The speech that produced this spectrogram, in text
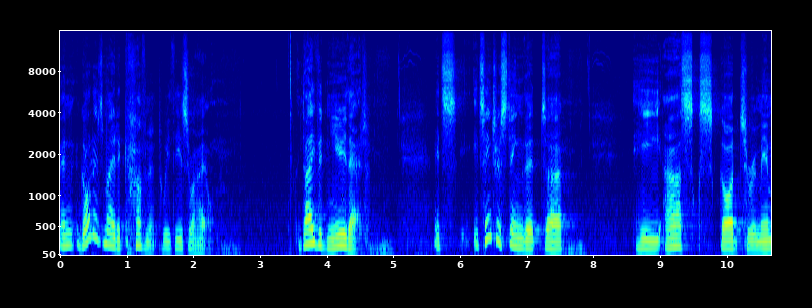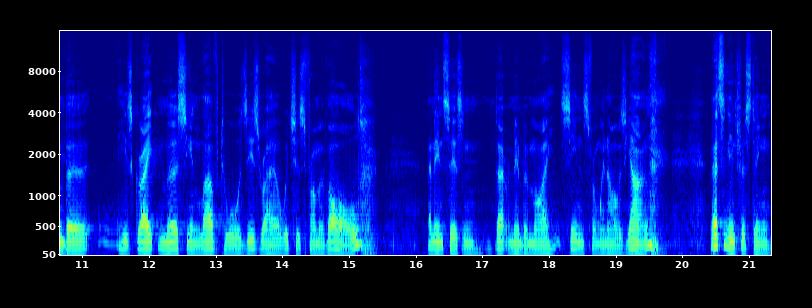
And God has made a covenant with Israel. David knew that. It's, it's interesting that uh, he asks God to remember his great mercy and love towards Israel, which is from of old, and then says, and don't remember my sins from when I was young. That's an interesting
